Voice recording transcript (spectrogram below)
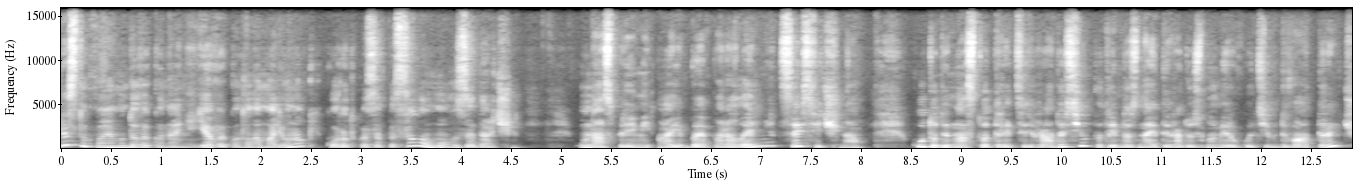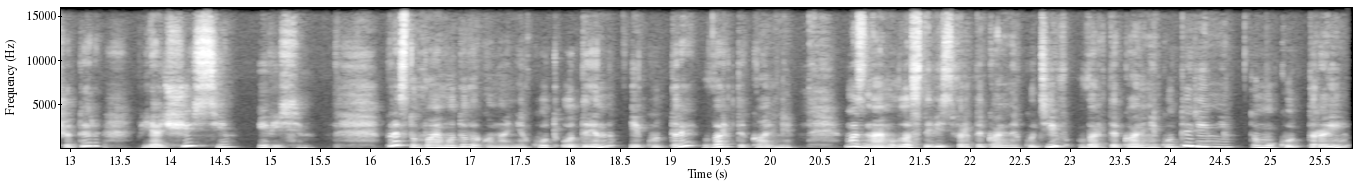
Приступаємо до виконання. Я виконала малюнок і коротко записала умову задачі. У нас прямі А і Б паралельні це січна. Кут 1 на 130 градусів. Потрібно знайти градусну міру кутів 2, 3, 4, 5, 6, 7 і 8. Приступаємо до виконання. Кут 1 і кут 3 вертикальні. Ми знаємо властивість вертикальних кутів, вертикальні кути рівні, тому кут 3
